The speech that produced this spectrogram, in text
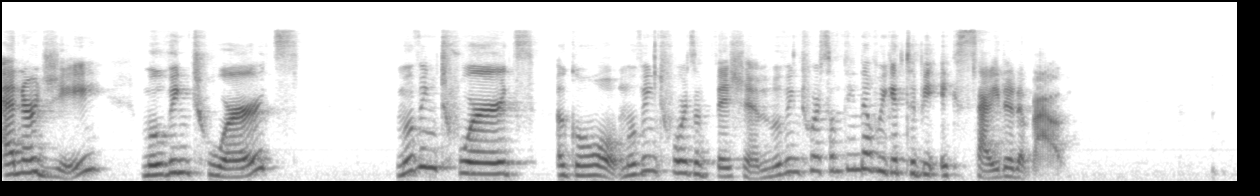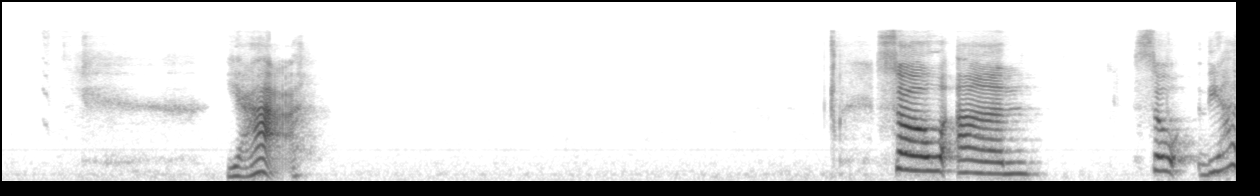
energy, moving towards moving towards a goal, moving towards a vision, moving towards something that we get to be excited about. Yeah. So, um, so yeah,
